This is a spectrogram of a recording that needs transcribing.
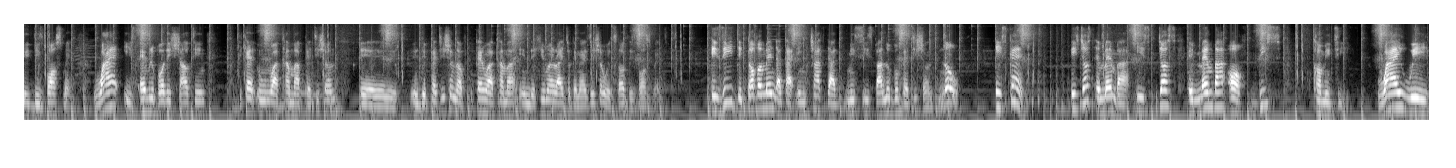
the disbursement. Why is everybody shouting the Ken Nwakama petition? Uh, the petition of Ken Nwakama in the Human Rights Organization will stop disbursement. Is it the government that are in charge that Mrs. Balogun petitioned? No, it's Ken. He's just a member. He's just a member of this committee. Why we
